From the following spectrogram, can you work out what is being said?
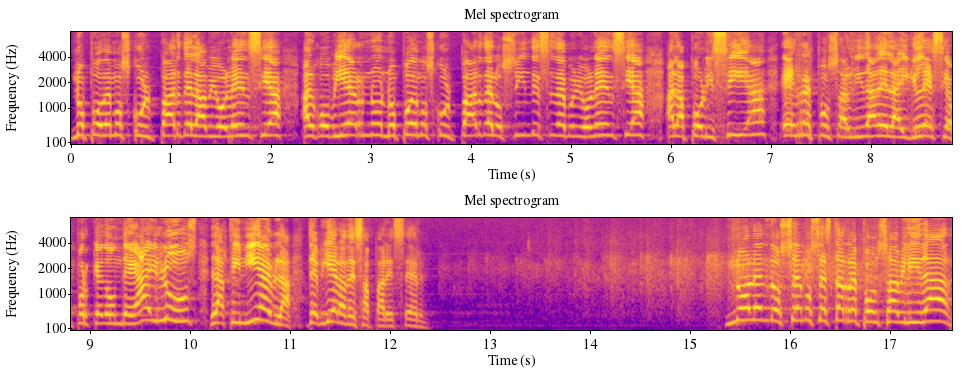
No podemos culpar de la violencia al gobierno, no podemos culpar de los índices de violencia a la policía. Es responsabilidad de la iglesia, porque donde hay luz, la tiniebla debiera desaparecer. No le endosemos esta responsabilidad.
